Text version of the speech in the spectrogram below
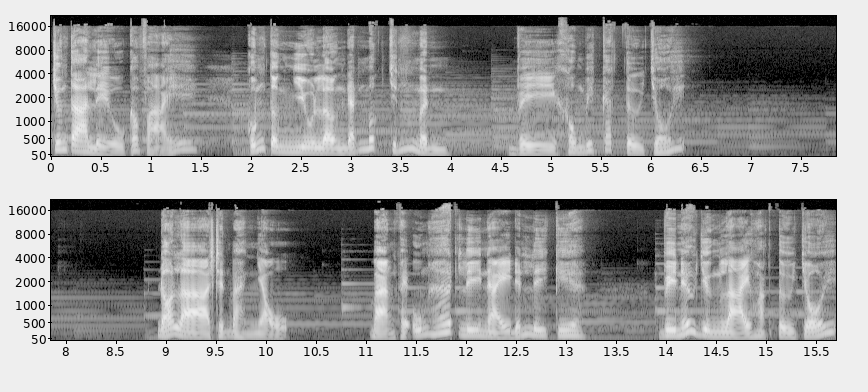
Chúng ta liệu có phải cũng từng nhiều lần đánh mất chính mình vì không biết cách từ chối? Đó là trên bàn nhậu. Bạn phải uống hết ly này đến ly kia, vì nếu dừng lại hoặc từ chối,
